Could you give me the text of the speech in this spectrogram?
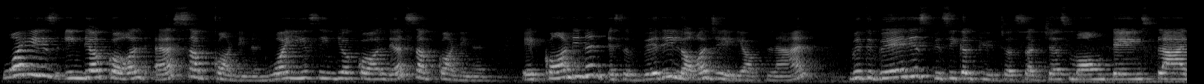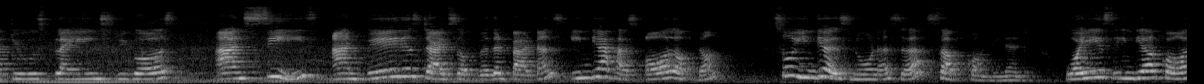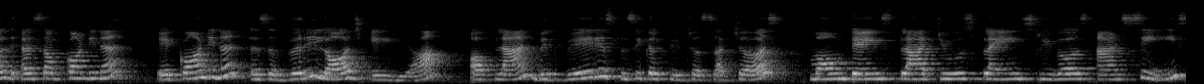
Why is India called a subcontinent? Why is India called a subcontinent? A continent is a very large area of land with various physical features such as mountains, plateaus, plains, rivers and seas and various types of weather patterns. India has all of them. So India is known as a subcontinent. Why is India called a subcontinent? A continent is a very large area of land with various physical features such as mountains, plateaus, plains, rivers and seas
